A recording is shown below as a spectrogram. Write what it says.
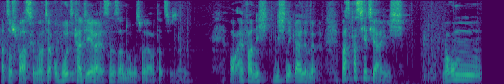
Hat so Spaß gemacht, ja. Obwohl es Caldera ist, ne? das andere muss man ja auch dazu sagen. Auch einfach nicht, nicht eine geile Map. Was passiert hier eigentlich? Warum,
